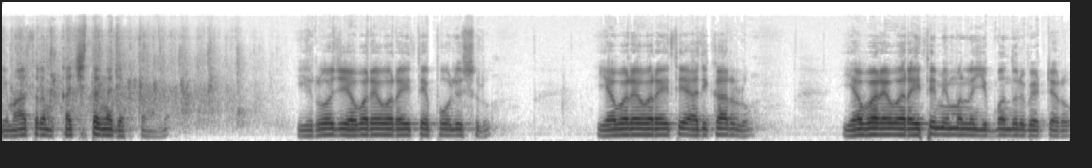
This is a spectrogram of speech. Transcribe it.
ఈ మాత్రం ఖచ్చితంగా చెప్తా ఈరోజు ఎవరెవరైతే పోలీసులు ఎవరెవరైతే అధికారులు ఎవరెవరైతే మిమ్మల్ని ఇబ్బందులు పెట్టారో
